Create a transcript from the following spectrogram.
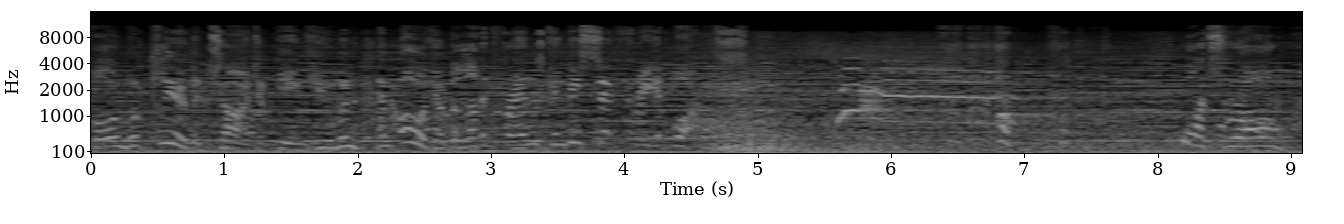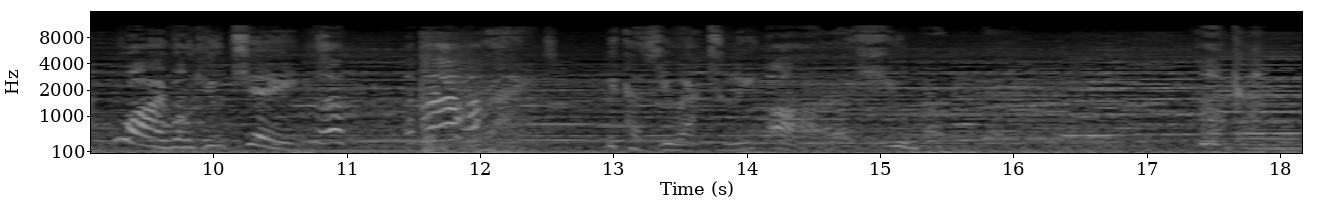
form will clear the charge of being human, and all your beloved friends can be set free at once. What's wrong? Why won't you change? Right, because you actually are a human. Oh, well,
